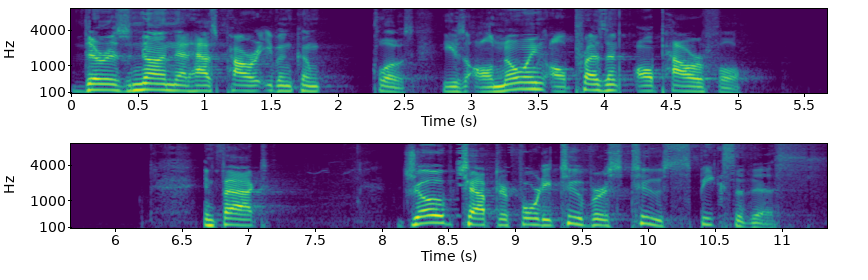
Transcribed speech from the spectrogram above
There is none that has power even come close. He is all knowing, all present, all powerful. In fact, Job chapter 42, verse 2 speaks of this,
